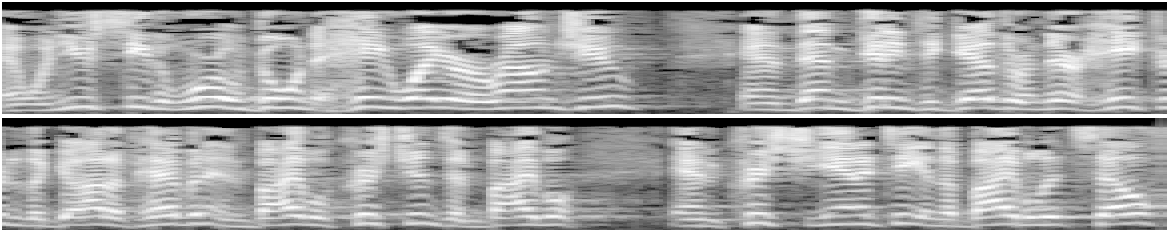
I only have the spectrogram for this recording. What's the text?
And when you see the world going to haywire around you, and them getting together in their hatred of the God of heaven and Bible Christians and Bible and Christianity and the Bible itself,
